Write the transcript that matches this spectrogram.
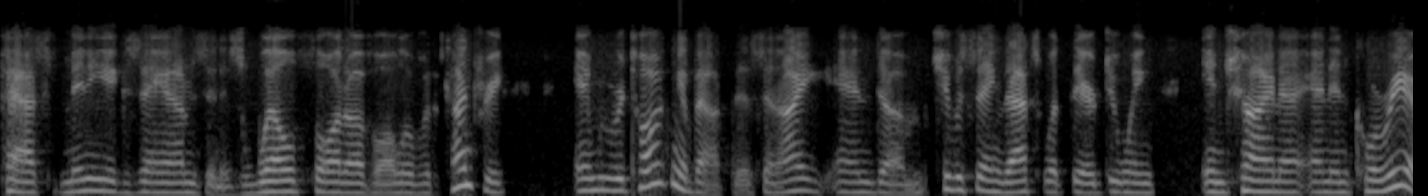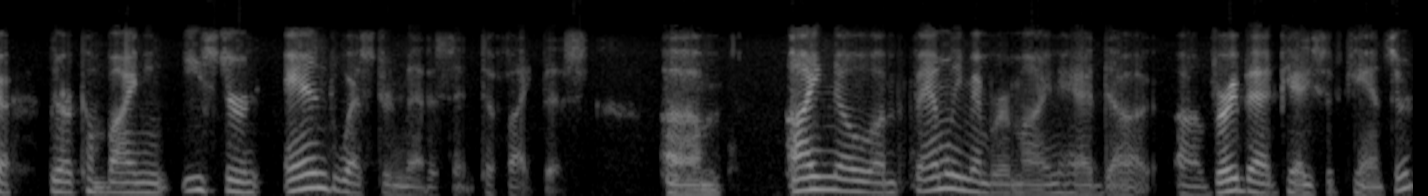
passed many exams and is well thought of all over the country and we were talking about this, and I and um, she was saying that's what they're doing in China and in Korea. They're combining Eastern and Western medicine to fight this. Um, I know a family member of mine had uh, a very bad case of cancer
